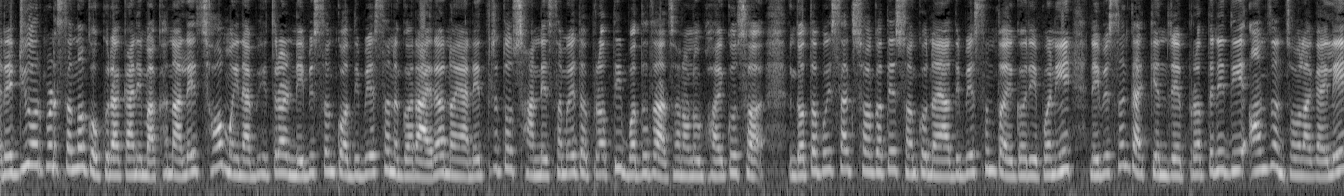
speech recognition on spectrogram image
रेडियो अर्पणसँगको कुराकानीमा खनाले छ महिनाभित्र नेविसंघको अधिवेशन गराएर नयाँ नेतृत्व छान्ने समेत प्रतिबद्धता जनाउनु भएको छ। गत वैशाख छ गते संघको नयाँ अधिवेशन तय गरे पनि नेविसंघका केन्द्रीय प्रतिनिधि अञ्जन चौलागाईले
